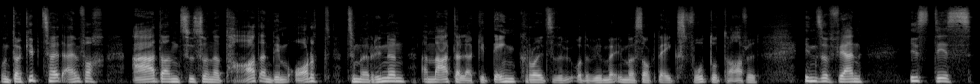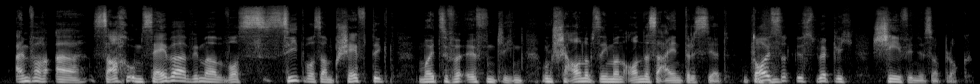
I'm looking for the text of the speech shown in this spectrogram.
Und da gibt es halt einfach auch dann zu so einer Tat an dem Ort zum Erinnern ein Martaler Gedenkkreuz oder, oder wie man immer sagt, eine Ex-Fototafel. Insofern insofern ist das einfach eine Sache, um selber, wenn man was sieht, was einen beschäftigt, mal zu veröffentlichen und schauen, ob es jemand anders auch interessiert. Und da mhm. ist, ist wirklich schön, finde ich, so ein Blog.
